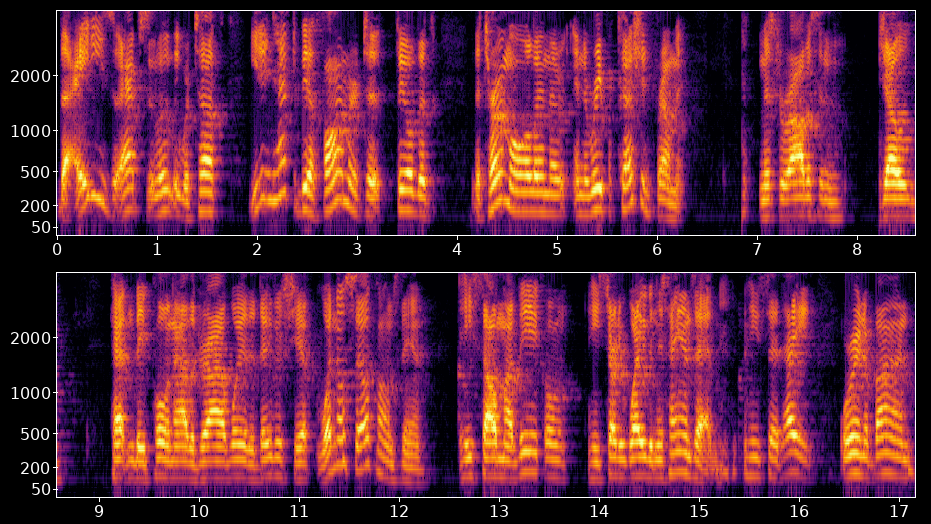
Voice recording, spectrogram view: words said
the '80s absolutely were tough. You didn't have to be a farmer to feel the the turmoil and the and the repercussion from it. Mr. Robinson, Joe happened to be pulling out of the driveway of the dealership. Wasn't no cell phones then. He saw my vehicle. He started waving his hands at me. And he said, "Hey, we're in a bind.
